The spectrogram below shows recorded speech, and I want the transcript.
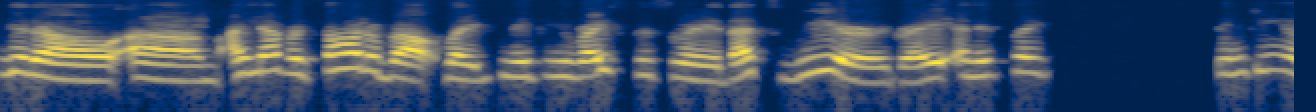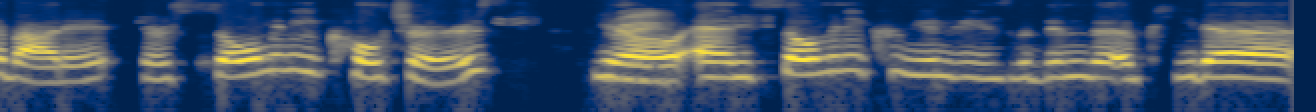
you know, um, I never thought about like making rice this way. That's weird, right? And it's like thinking about it. There's so many cultures, you Right. know, and so many communities within the APIDA,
